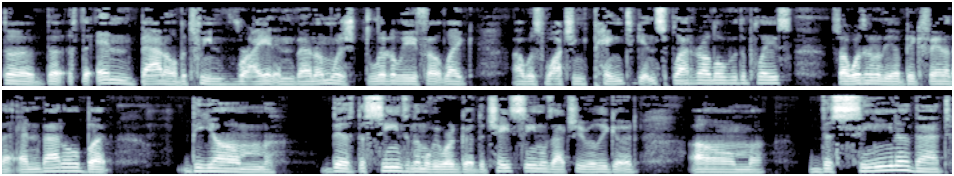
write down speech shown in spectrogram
the the the end battle between Riot and Venom was literally felt like I was watching paint getting splattered all over the place. So I wasn't really a big fan of the end battle, but the um the the scenes in the movie were good. The chase scene was actually really good. Um the scene that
